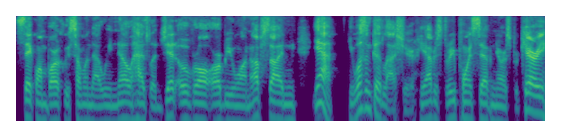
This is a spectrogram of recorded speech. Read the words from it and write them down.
Saquon Barkley, someone that we know has legit overall RB1 upside. And yeah, he wasn't good last year. He averaged 3.7 yards per carry,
